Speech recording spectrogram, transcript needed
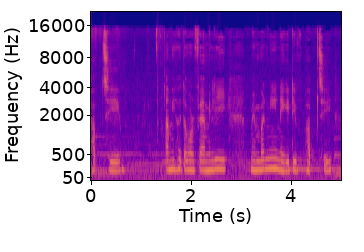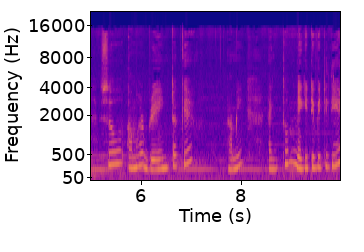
ভাবছি, আমি হয়তো আমার ফ্যামিলি মেম্বার নিয়ে নেগেটিভ ভাবছি। সো আমার ব্রেইনটাকে আমি একদম নেগেটিভিটি দিয়ে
